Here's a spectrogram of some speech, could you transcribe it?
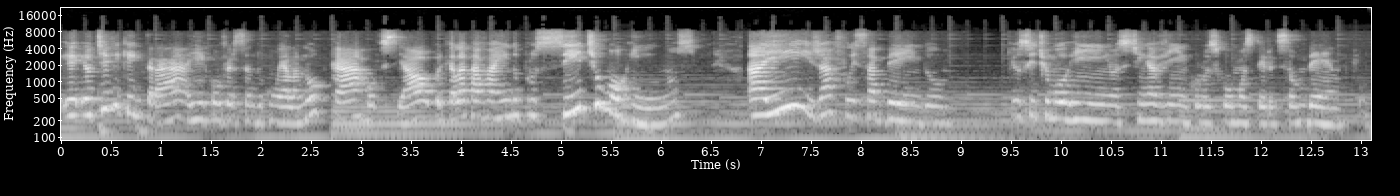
Eu tive que entrar e ir conversando com ela no carro oficial, porque ela estava indo para o sítio Morrinhos. Aí já fui sabendo que o sítio Morrinhos tinha vínculos com o Mosteiro de São Bento,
